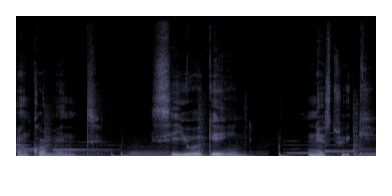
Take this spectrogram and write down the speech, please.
and comment. See you again next week.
